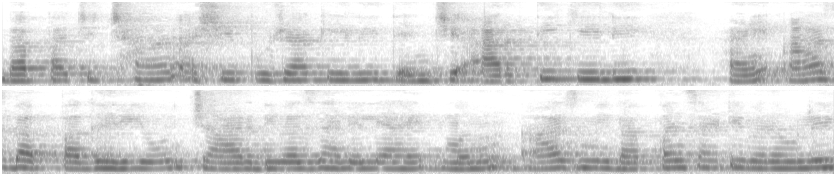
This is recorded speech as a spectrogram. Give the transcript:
बाप्पाची छान अशी पूजा केली त्यांची आरती केली. आणि आज बाप्पा घरी येऊन चार दिवस झालेले आहेत. म्हणून आज मी बाप्पांसाठी बनवले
